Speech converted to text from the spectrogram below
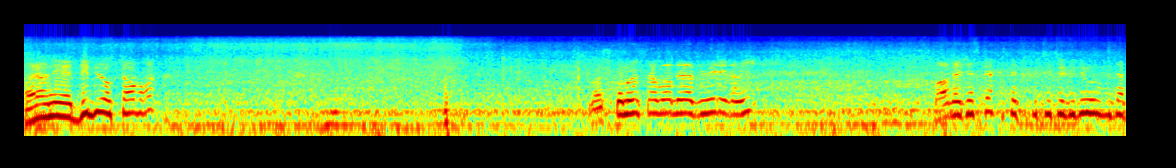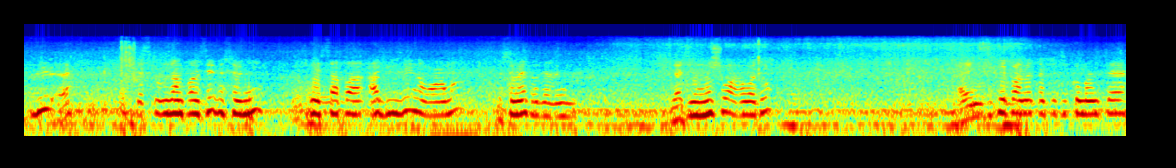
Voilà, on est début octobre. Je commence à avoir de la buée, les amis. Bon, ben, j'espère que cette petite vidéo vous a plu. Hein. Qu'est-ce que vous en pensez de ce nid Vous trouvez ça pas abusé normalement de se mettre dans une, dans une mouchoir à oiseau Allez n'hésitez pas à mettre un petit commentaire,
